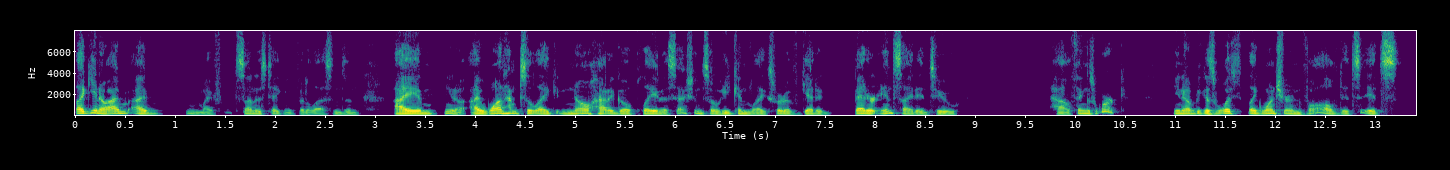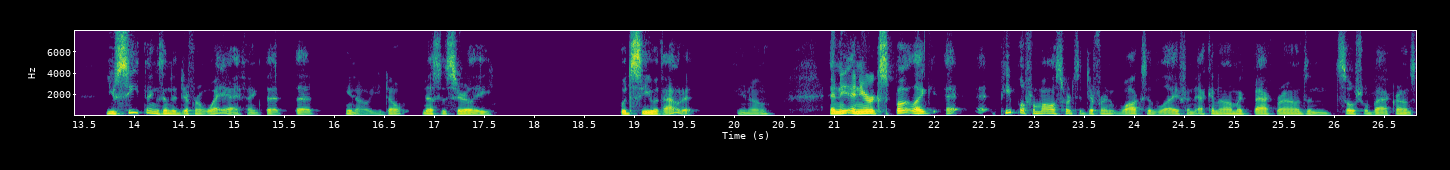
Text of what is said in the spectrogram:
Like you know, I'm I my son is taking fiddle lessons, and I am you know I want him to like know how to go play in a session so he can like sort of get a better insight into how things work. You know, because what's like once you're involved, it's it's you see things in a different way i think that that you know you don't necessarily would see without it you know and and you're exposed like people from all sorts of different walks of life and economic backgrounds and social backgrounds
